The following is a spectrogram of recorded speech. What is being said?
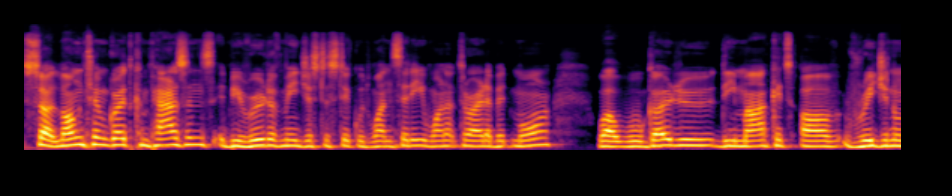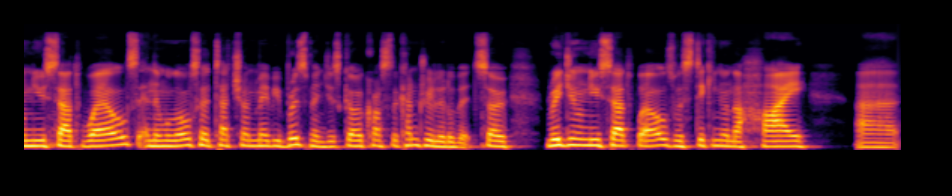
so long term growth comparisons. It'd be rude of me just to stick with one city. Why not throw out a bit more? Well, we'll go to the markets of regional New South Wales, and then we'll also touch on maybe Brisbane, just go across the country a little bit. So, regional New South Wales, we're sticking on the high uh,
